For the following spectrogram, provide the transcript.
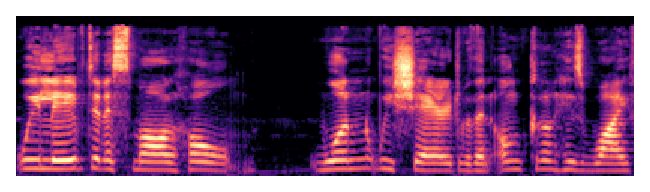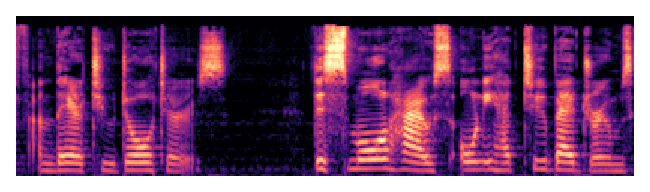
We lived in a small home, one we shared with an uncle, his wife, and their two daughters. This small house only had two bedrooms,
